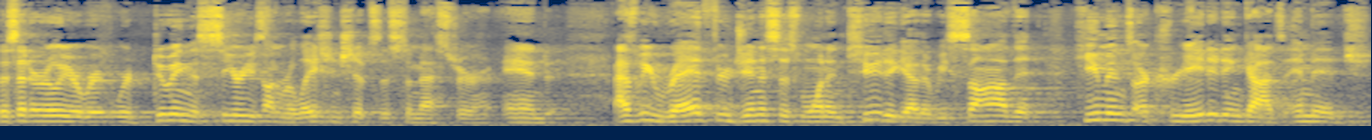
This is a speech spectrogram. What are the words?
As I said earlier, we're, we're doing this series on relationships this semester. And as we read through Genesis 1 and 2 together, we saw that humans are created in God's image.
